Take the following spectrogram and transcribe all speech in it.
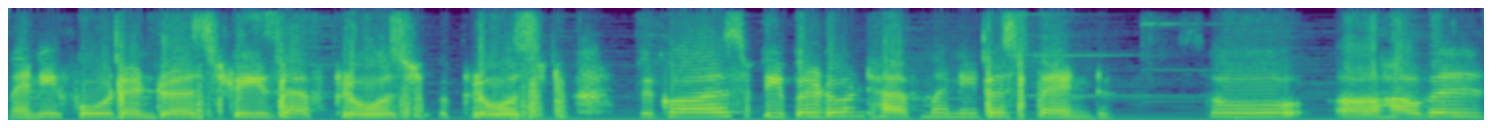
Many food industries have closed closed because people don't have money to spend. So uh, how will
